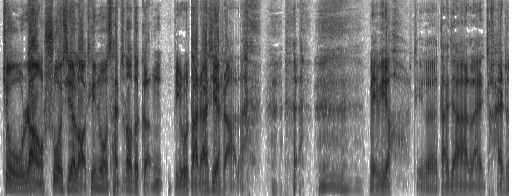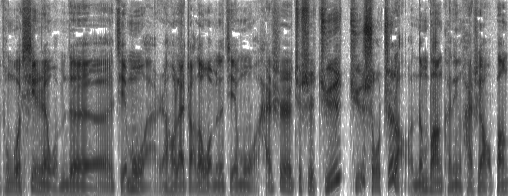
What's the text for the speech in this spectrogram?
就让说些老听众才知道的梗，比如大闸蟹啥的，没必要。这个大家来还是通过信任我们的节目啊，然后来找到我们的节目，还是就是举举手之劳，能帮肯定还是要帮。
